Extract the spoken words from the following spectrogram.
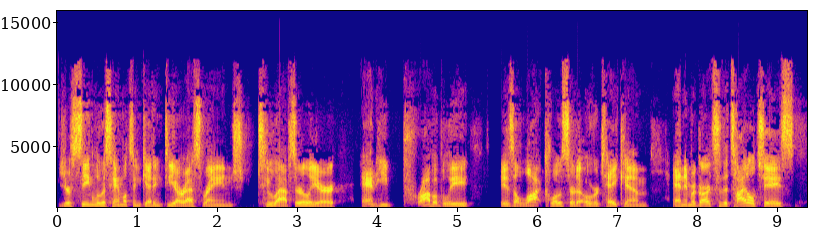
you're seeing Lewis Hamilton getting DRS range two laps earlier, and he probably is a lot closer to overtake him. And in regards to the title chase,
